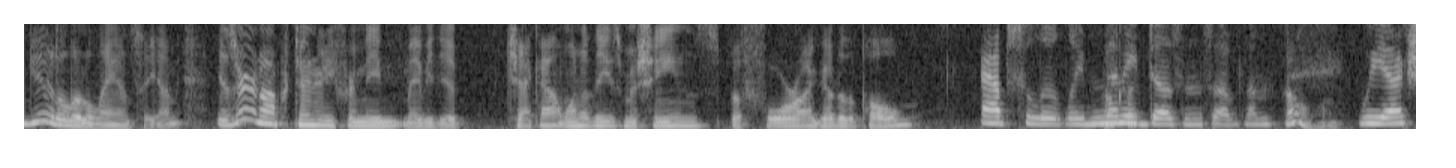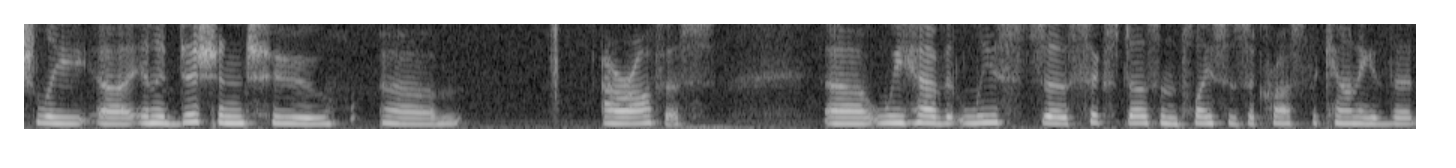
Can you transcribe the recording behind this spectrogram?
get a little antsy. I mean, is there an opportunity for me maybe to check out one of these machines before I go to the poll? Absolutely, many Okay. dozens of them. Oh, We actually, uh, in addition to um, our office, uh, we have at least uh, six dozen places across the county that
